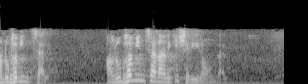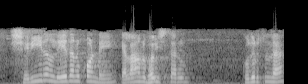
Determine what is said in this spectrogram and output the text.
అనుభవించాలి. అనుభవించడానికి శరీరం ఉండాలి. శరీరం లేదనుకోండి ఎలా అనుభవిస్తారు? కుదురుతుందా?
